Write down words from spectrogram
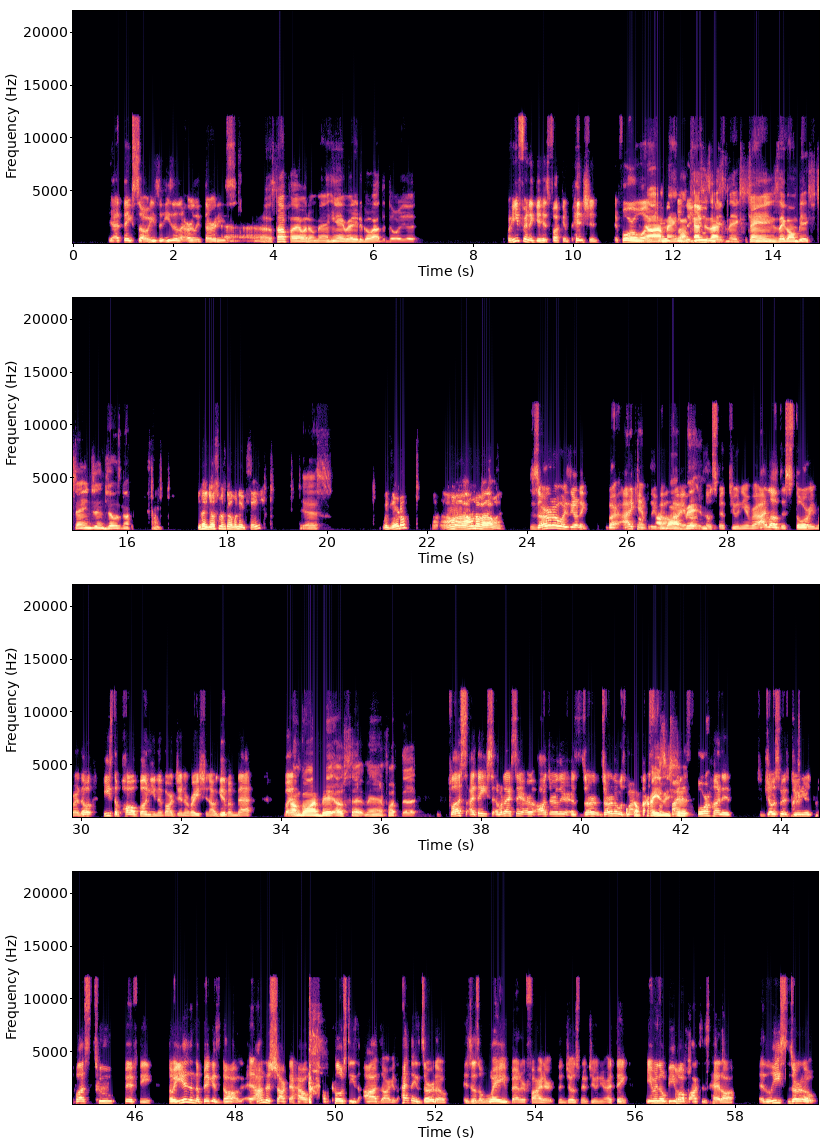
Yeah, I think so. He's he's in the early 30s. Uh, stop playing with him, man. He ain't ready to go out the door yet. But he finna get his fucking pension and 401. Nah, man, he gonna catch his ass in the exchange. They gonna be exchanging. Joe's gonna. You think Joe Smith's gonna win the exchange? Yes. With Zurdo? I don't, I don't know about that one. Zurdo is gonna, but I can't believe I'm how high Joe Smith Jr. Bro, I love the story, bro. Though he's the Paul Bunyan of our generation. I'll give him that. But I'm going bit upset, man. Fuck that. Plus, I think he said, what did I say odds earlier? Is Zer, Zurdo was my, crazy minus 400 to Joe Smith Jr. plus 250. So he isn't the biggest dog. And I'm just shocked at how, how close these odds are because I think Zurdo is just a way better fighter than Joe Smith Jr. I think even though Bivol boxed his head off, at least Zurdo,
